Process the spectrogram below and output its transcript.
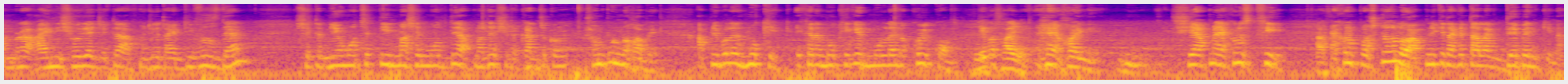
আমরা আইনি শরিয়া যেটা আপনি যদি তাকে ডিভোর্স দেন সেটা নিয়ম হচ্ছে তিন মাসের মধ্যে আপনাদের সেটা কার্যক্রম সম্পূর্ণ হবে। আপনি বলেন মৌখিক এখানে মৌখিকের মূল্যায়ন খুবই কম। ডিভোর্স হয়নি? হ্যাঁ হয়নি। সে আপনার এখন স্ত্রী। আচ্ছা। এখন প্রশ্ন হলো আপনি কি তাকে তালাক দেবেন কিনা?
